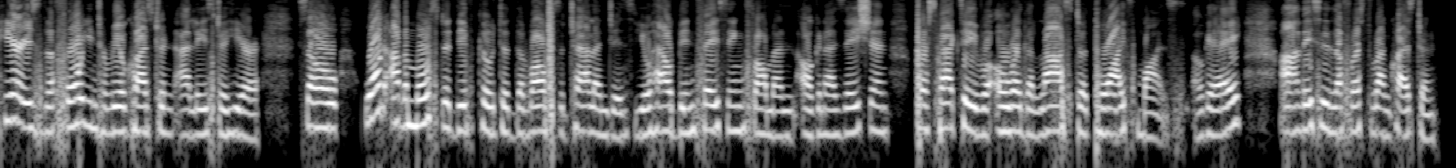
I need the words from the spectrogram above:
Here is the four interview question I listed here. So, what are the most difficult DevOps challenges you have been facing from an organization perspective over the last 12 months? Okay, uh, this is the first one question.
